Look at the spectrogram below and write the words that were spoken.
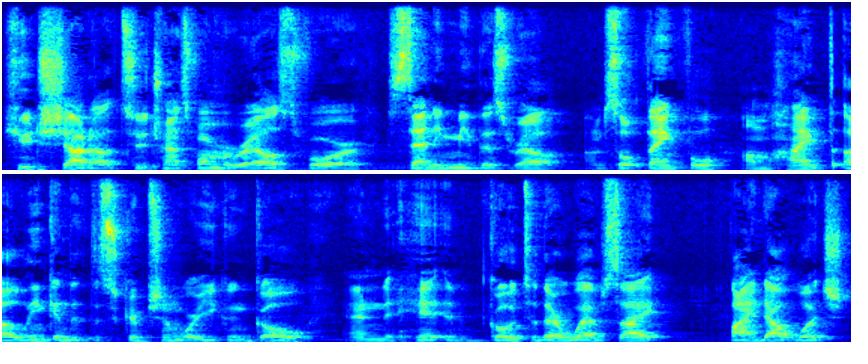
Huge shout out to Transformer Rails for sending me this rail. I'm so thankful. I'm hyped. A link in the description where you can go and hit go to their website, find out which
